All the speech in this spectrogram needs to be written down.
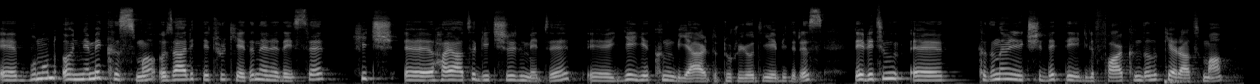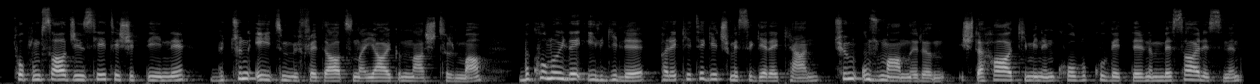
E, bunun önleme kısmı özellikle Türkiye'de neredeyse hiç e, hayata geçirilmedi. E, ye yakın bir yerde duruyor diyebiliriz. Devletin e, kadına yönelik şiddetle ilgili farkındalık yaratma, toplumsal cinsiyet eşitliğini bütün eğitim müfredatına yaygınlaştırma, bu konuyla ilgili harekete geçmesi gereken tüm uzmanların, işte hakiminin, kolluk kuvvetlerinin vesairesinin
